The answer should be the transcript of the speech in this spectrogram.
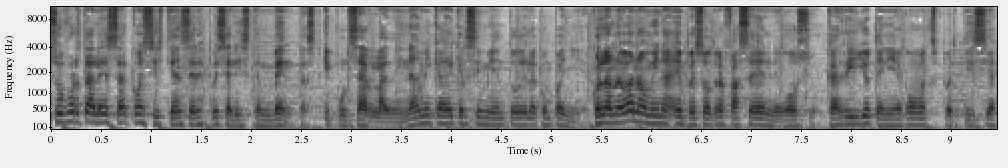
su fortaleza consistía en ser especialista en ventas y pulsar la dinámica de crecimiento de la compañía. Con la nueva nómina empezó otra fase del negocio. Carrillo tenía como experticia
